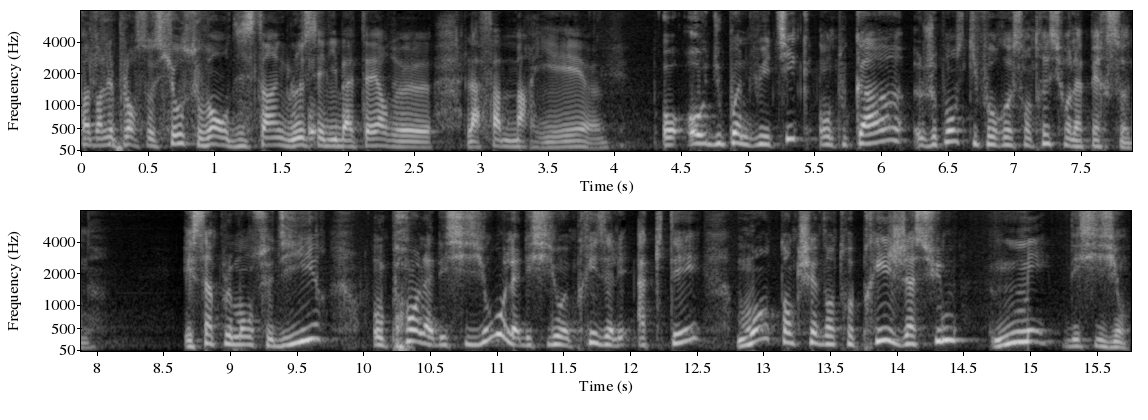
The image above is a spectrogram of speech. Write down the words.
Dans les plans sociaux, souvent on distingue le célibataire de la femme mariée. euh. Au- au- du point de vue éthique, en tout cas, je pense qu'il faut recentrer sur la personne. Et simplement se dire, on prend la décision, la décision est prise, elle est actée. Moi, en tant que chef d'entreprise, j'assume mes décisions.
